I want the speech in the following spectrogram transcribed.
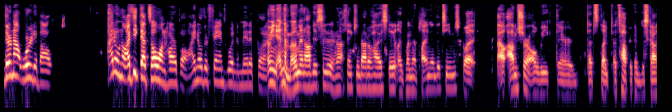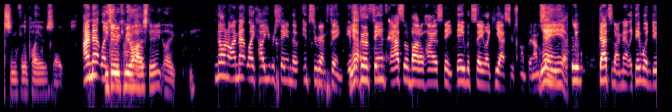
they're not worried about. I don't know. I think that's all on Harbaugh. I know their fans wouldn't admit it, but I mean, in the moment, obviously, they're not thinking about Ohio State like when they're playing other teams, but I- I'm sure all week they're that's like a topic of discussion for the players. Like, I meant like you think we can beat Ohio State? Like, No, no, I meant like how you were saying the Instagram thing. If Yeah. the fans asked them about Ohio State, they would say like yes or something. I'm yeah, saying yeah, they, that's what I meant. Like they wouldn't do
